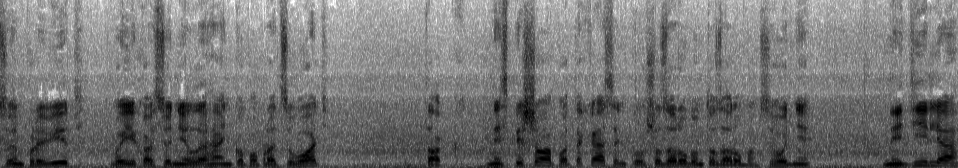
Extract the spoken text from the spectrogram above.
Всім привіт! Виїхав сьогодні легенько попрацювати. Так, не спіша, потихесеньку. Що заробимо, то заробимо. Сьогодні неділя,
